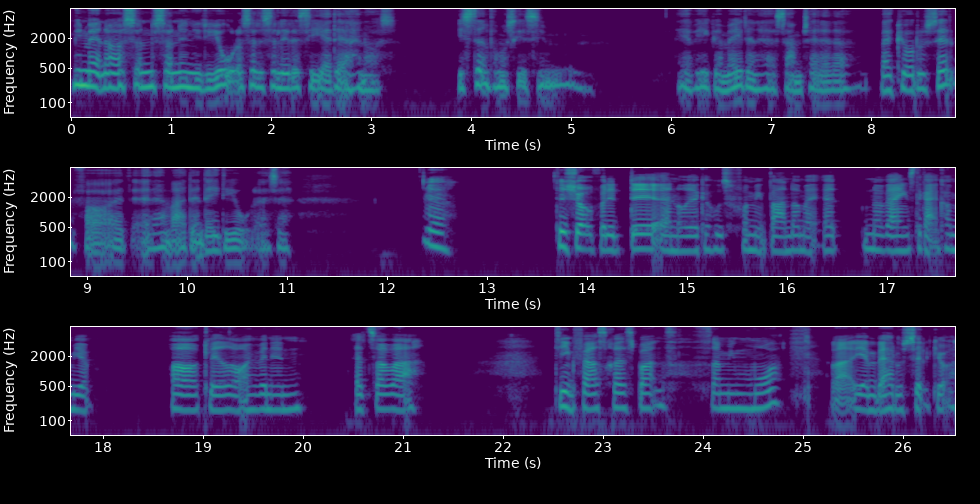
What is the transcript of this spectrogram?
min mand er også sådan, sådan en idiot, og så er det så let at sige, ja, det er han også. I stedet for måske at sige, mm, jeg vil ikke være med i den her samtale, eller hvad gjorde du selv for, at, at han var den der idiot? Altså, Ja. Det er sjovt, fordi det er noget, jeg kan huske fra min barndom af, at når hver eneste gang jeg kom hjem og klagede over en veninde, at så var din første respons, som min mor, var, jamen, hvad har du selv gjort?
